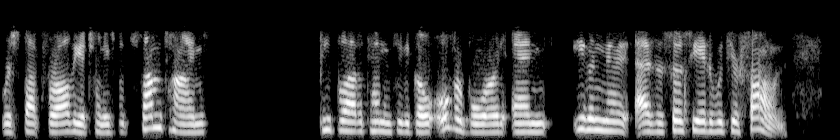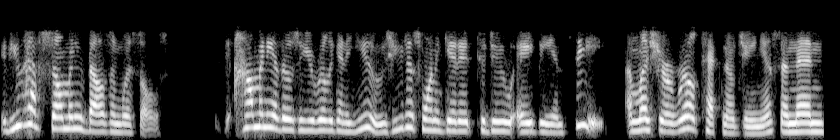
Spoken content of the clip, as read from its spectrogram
respect for all the attorneys, but sometimes people have a tendency to go overboard and even as associated with your phone. If you have so many bells and whistles, how many of those are you really going to use? You just want to get it to do A, B, and C, unless you're a real techno genius, and then,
